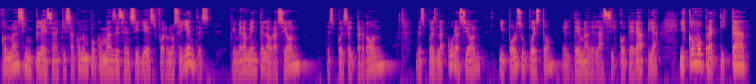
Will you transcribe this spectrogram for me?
con más simpleza, quizá con un poco más de sencillez, fueron los siguientes. Primeramente la oración, después el perdón, después la curación y por supuesto el tema de la psicoterapia y cómo practicar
